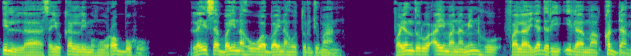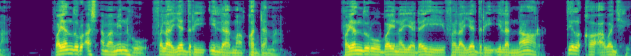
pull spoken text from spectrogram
illa sayukallimuhu rabbuhu, laisa bainahu wa bainahu turjuman." Fayanzuru aymana minhu fala yadri ila ma qaddama. Fayanzuru as'ama minhu fala yadri ila ma qaddama fayanduru baina yadayhi fala yadri ila nar tilqa awajhi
